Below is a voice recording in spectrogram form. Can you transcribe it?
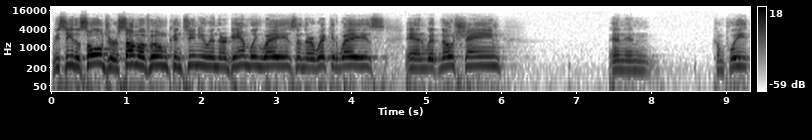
We see the soldiers, some of whom continue in their gambling ways and their wicked ways, and with no shame and in complete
